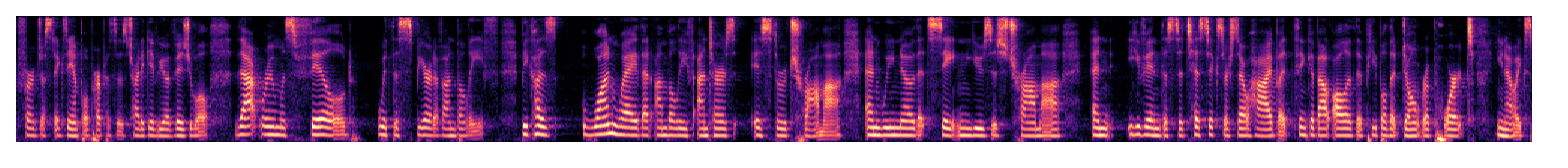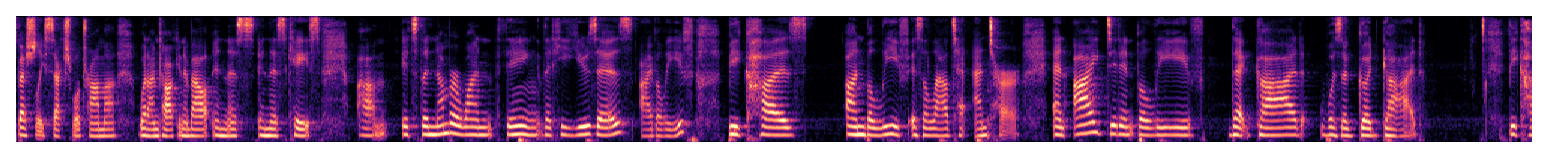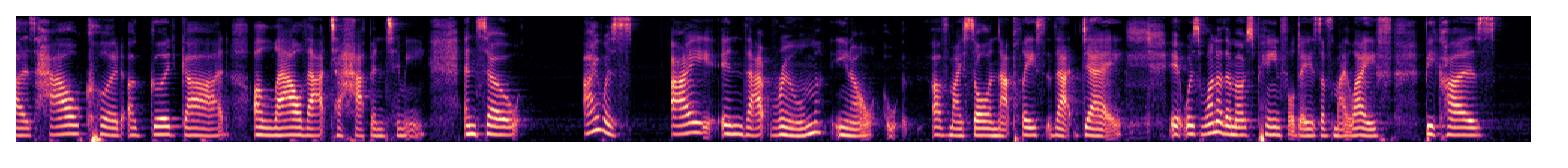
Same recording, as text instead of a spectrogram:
for just example purposes, try to give you a visual, that room was filled with the spirit of unbelief because one way that unbelief enters is through trauma. And we know that Satan uses trauma and even the statistics are so high but think about all of the people that don't report you know especially sexual trauma what i'm talking about in this in this case. Um, it's the number one thing that he uses i believe because unbelief is allowed to enter. And i didn't believe that god was a good god because how could a good God allow that to happen to me? And so I was, I in that room, you know, of my soul in that place that day, it was one of the most painful days of my life because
